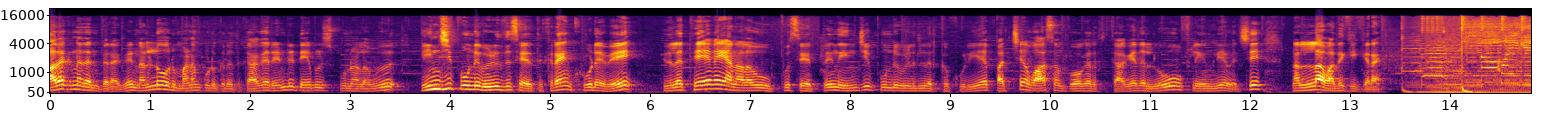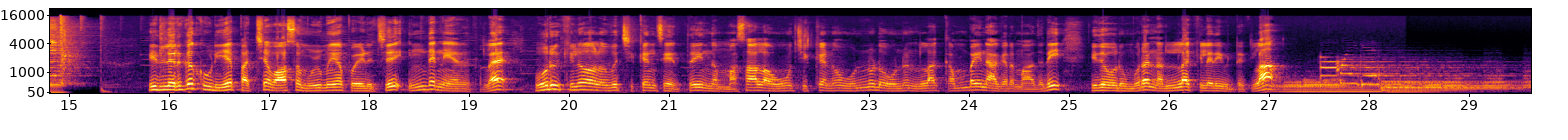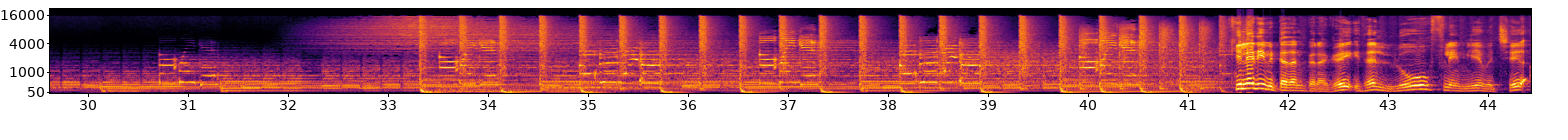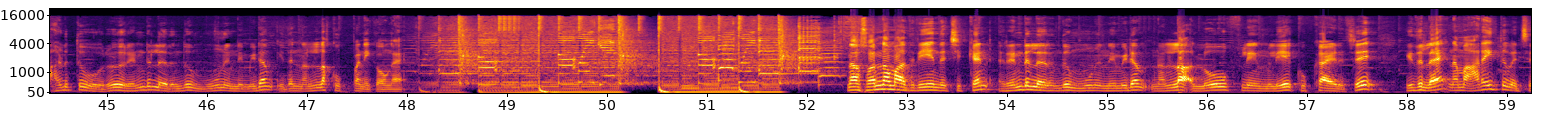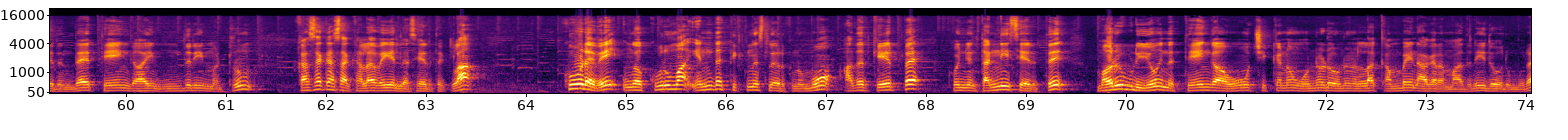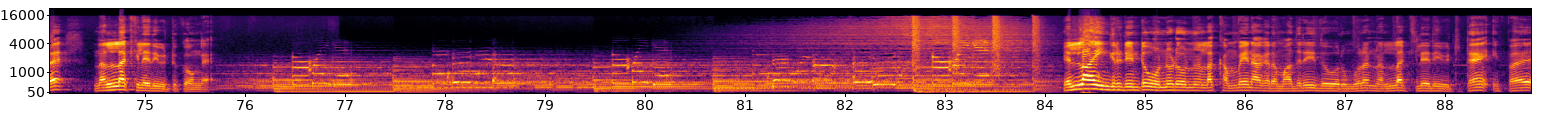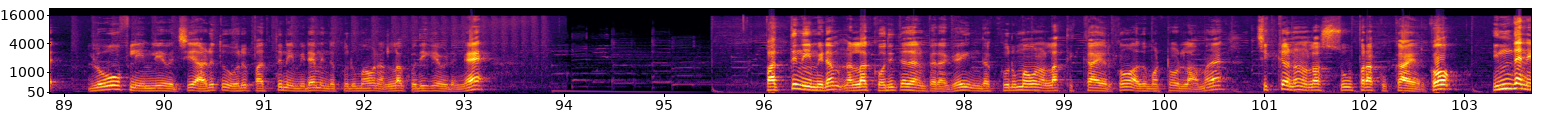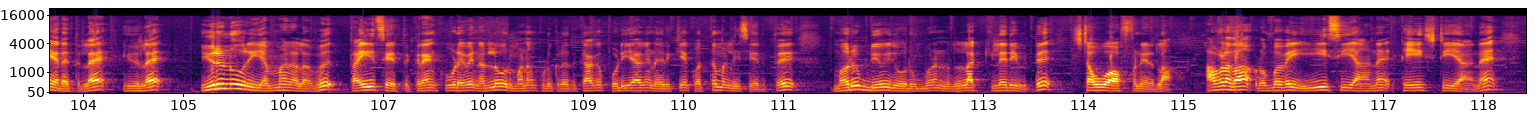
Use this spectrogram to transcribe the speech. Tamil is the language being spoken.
வதக்குனதன் பிறகு நல்ல ஒரு மனம் கொடுக்கறதுக்காக ரெண்டு டேபிள் ஸ்பூன் அளவு இஞ்சி பூண்டு விழுது சேர்த்துக்கிறேன் கூடவே. இதில் தேவையான அளவு உப்பு சேர்த்து இந்த இஞ்சி பூண்டு விழுதில் இருக்கக்கூடிய பச்சை வாசம் போகிறதுக்காக இதை லோ ஃப்ளேம்லேயே வச்சு நல்லா வதக்கிக்கிறேன். இதில் இருக்கக்கூடிய பச்சை வாசம் முழுமையாக போயிடுச்சு. இந்த நேரத்தில் ஒரு கிலோ அளவு சிக்கன் சேர்த்து இந்த மசாலாவும் சிக்கனும் ஒன்றோட ஒன்று நல்லா கம்பைன் ஆகிற மாதிரி இதை ஒரு முறை நல்லா கிளறி விட்டுக்கலாம். கிளறி விட்டதன் பிறகு இதை லோ ஃப்ளேம்லேயே வச்சு அடுத்து ஒரு ரெண்டுலேருந்து மூணு நிமிடம் இதை நல்லா குக் பண்ணிக்கோங்க. நான் சொன்ன மாதிரியே இந்த சிக்கன் ரெண்டுலேருந்து மூணு நிமிடம் நல்லா லோ ஃப்ளேம்லேயே குக் ஆகிடுச்சு இதில் நம்ம அரைத்து வச்சுருந்த தேங்காய் முந்திரி மற்றும் கசகச கலவையை இதில் சேர்த்துக்கலாம். கூடவே உங்கள் குருமா எந்த திக்னஸில் இருக்கணுமோ அதற்கேற்ப கொஞ்சம் தண்ணி சேர்த்து மறுபடியும் இந்த தேங்காவும் சிக்கனும் ஒன்றோட ஒன்று நல்லா கம்பைன் ஆகிற மாதிரி இது ஒரு முறை நல்லா கிளறி விட்டுக்கோங்க. எல்லா இன்க்ரீடியண்ட்டும் ஒன்றோட ஒன்று நல்லா கம்பைன் ஆகிற மாதிரி இது ஒரு முறை நல்லா கிளறி விட்டுட்டேன். இப்போ லோ ஃப்ளேம்லேயே வச்சு அடுத்து ஒரு பத்து நிமிடம் இந்த குருமாவை நல்லா கொதிக்க விடுங்க. பத்து நிமிடம் நல்லா கொதித்ததன் பிறகு இந்த குருமாவும் நல்லா திக்காக இருக்கும் அது மட்டும் இல்லாமல் சிக்கனும் நல்லா சூப்பராக குக்காக இருக்கும் இந்த நேரத்தில் இதில் இருநூறு எம்எல் அளவு தயிர் சேர்த்துக்கிறேன். கூடவே நல்ல ஒரு மனம் கொடுக்கறதுக்காக பொடியாக நறுக்கிய கொத்தமல்லி சேர்த்து மறுபடியும் இது ஒரு முறை நல்லா கிளறி விட்டு ஸ்டவ் ஆஃப் பண்ணிடலாம். அவ்வளோதான் ரொம்பவே ஈஸியான டேஸ்டியான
